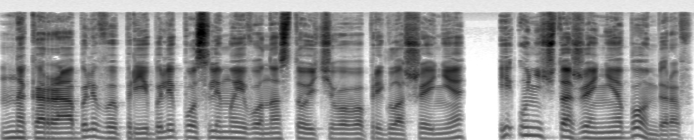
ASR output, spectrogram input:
«На корабль вы прибыли после моего настойчивого приглашения и уничтожения бомберов.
